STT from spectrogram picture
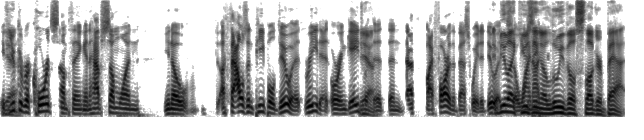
if Yeah. you could record something and have someone, you know, a thousand people do it, read it, or engage Yeah. with it, then that's by far the best way to do It'd it. be like So using a Louisville Slugger bat.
